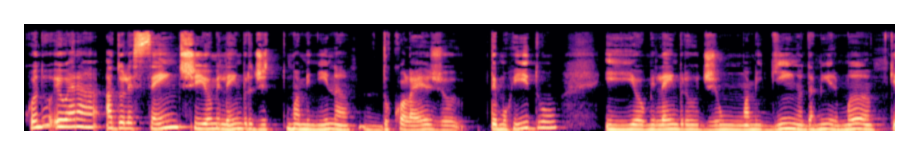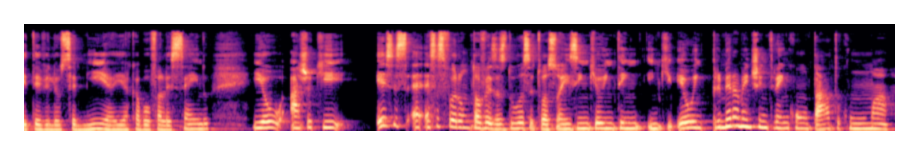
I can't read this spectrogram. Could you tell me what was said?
Quando eu era adolescente, eu me lembro de uma menina do colégio ter morrido, e eu me lembro de um amiguinho da minha irmã que teve leucemia e acabou falecendo. E eu acho que esses, essas foram talvez as duas situações em que eu entendi, em que eu primeiramente entrei em contato com uma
